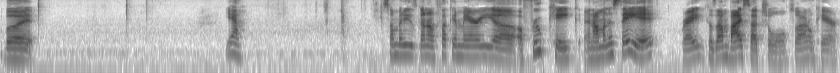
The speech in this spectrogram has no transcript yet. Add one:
But yeah. Somebody's gonna fucking marry a, a fruitcake, and I'm gonna say it, right? Because I'm bisexual, so I don't care.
